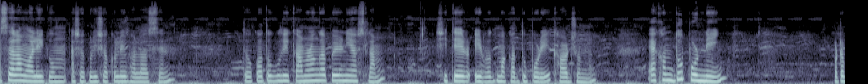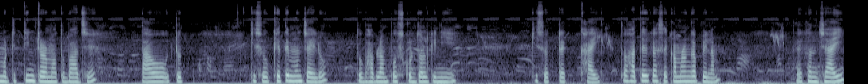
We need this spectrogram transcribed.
আসসালামু আলাইকুম, আশা করি সকলেই ভালো আছেন। তো কতগুলি কামরাঙ্গা পেরে নিয়ে আসলাম শীতের এই রোদ মাখা দুপুরে খাওয়ার জন্য। এখন দুপুর নেই, মোটামুটি তিনটার মতো বাজে, তাও একটু কিছু খেতে মন চাইলো। তো ভাবলাম পোস্কর দলকে নিয়ে কিছু একটা খাই। তো হাতের কাছে কামরাঙ্গা পেলাম। এখন যাই।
